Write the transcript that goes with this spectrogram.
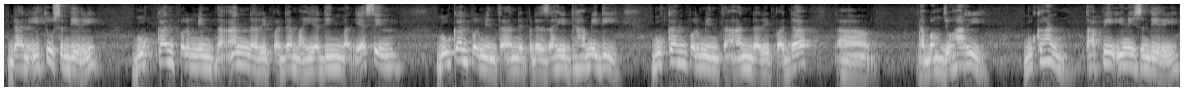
Dan itu sendiri bukan permintaan daripada Mahyadin Mat Yassin. Bukan permintaan daripada Zahid Hamidi. Bukan permintaan daripada uh, Abang Johari. Bukan. Tapi ini sendiri,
